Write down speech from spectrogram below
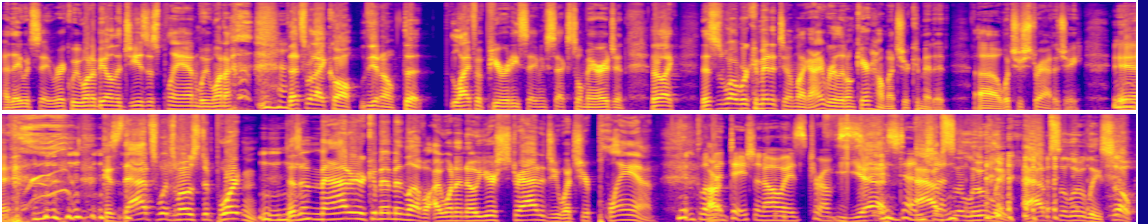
and they would say, "Rick, we want to be on the Jesus plan. We want to." that's what I call, you know, the life of purity, saving sex till marriage. And they're like, "This is what we're committed to." I'm like, "I really don't care how much you're committed. Uh, what's your strategy?" Because that's what's most important. Doesn't matter your commitment level. I want to know your strategy. What's your plan? Implementation always trumps Yes, intention. absolutely. Absolutely. So,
